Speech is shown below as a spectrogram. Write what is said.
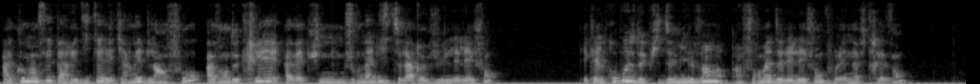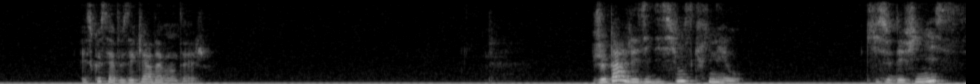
a commencé par éditer les carnets de l'info avant de créer avec une journaliste la revue L'éléphant, et qu'elle propose depuis 2020 un format de l'éléphant pour les 9-13 ans, est-ce que ça vous éclaire davantage? Je parle des éditions Scrinéo, qui se définissent,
